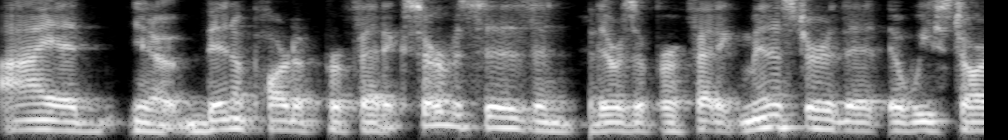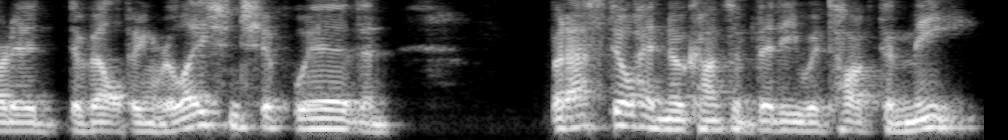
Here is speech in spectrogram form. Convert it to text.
I had, you know, been a part of prophetic services and there was a prophetic minister that, that we started developing relationship with. And, but I still had no concept that he would talk to me.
